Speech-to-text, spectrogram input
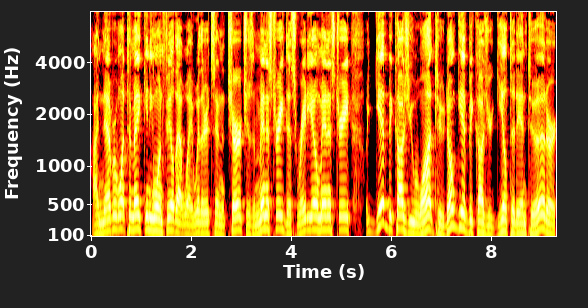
I never want to make anyone feel that way, whether it's in a church, as a ministry, this radio ministry. Give because you want to. Don't give because you're guilted into it or,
